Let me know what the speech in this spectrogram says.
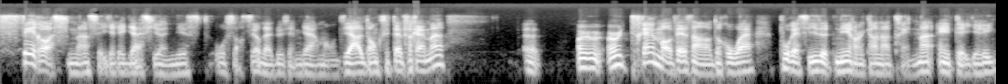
férocement ségrégationniste au sortir de la Deuxième Guerre mondiale. Donc, c'était vraiment euh, un, très mauvais endroit pour essayer de tenir un camp d'entraînement intégré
